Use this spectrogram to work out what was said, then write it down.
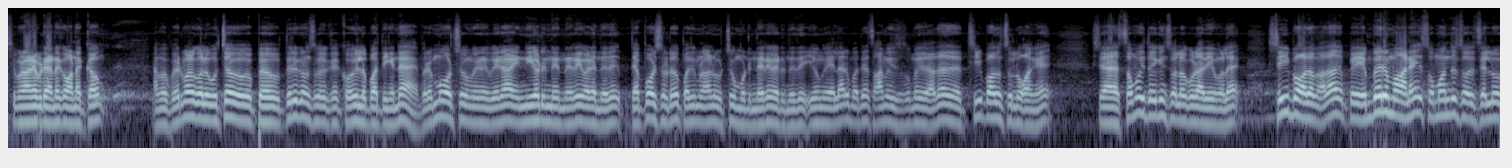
சிவனாடிப்படி எனக்கு வணக்கம். நம்ம பெருமாள் கோயில் உற்சவ இப்போ திருக்கணம் கோயிலில் பார்த்தீங்கன்னா பிரம்மோற்சவம் விழா இன்னையோடு நிறைவடைந்தது. தெப்போற்சவோட பதிமூணு நாள் உற்சவம் முடி நிறைவடைந்தது. இவங்க எல்லாரும் பார்த்தீங்கன்னா சாமி சுமதி அதாவது ஸ்ரீபாதம் சொல்லுவாங்க. சமூக சமூகத்துக்கும் சொல்லக்கூடாது இவங்கள. ஸ்ரீபாதம் அதாவது இப்போ எம்பெருமானே சுமந்து சொல் செல்வ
